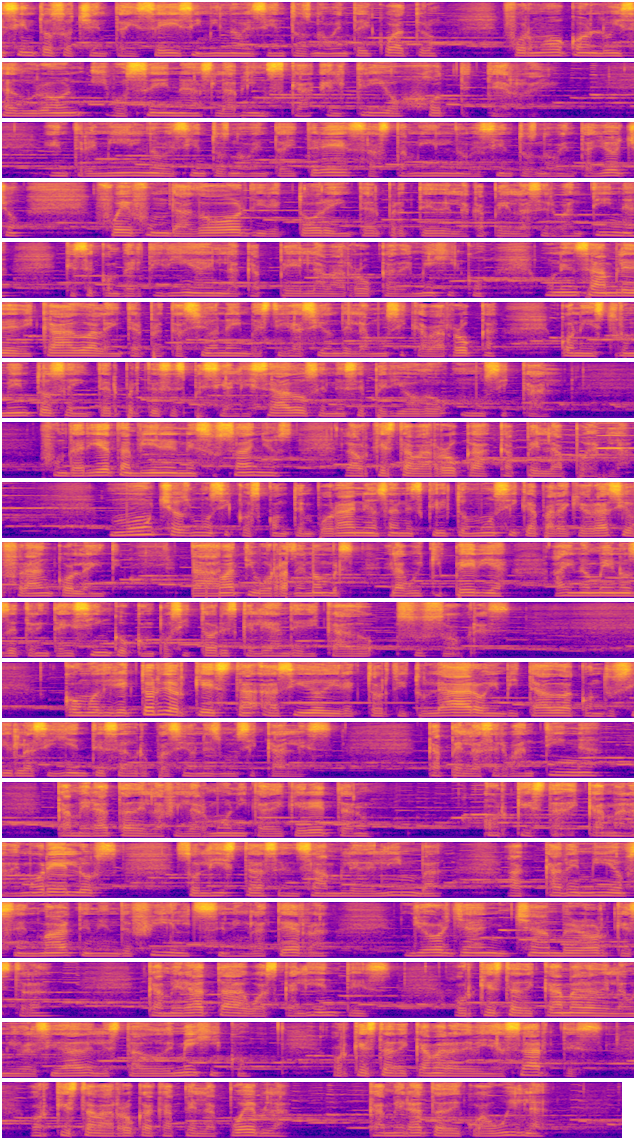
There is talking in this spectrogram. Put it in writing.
1986 y 1994 formó con Luisa Durón y Bocena Slavinska el trío JTR. Entre 1993 hasta 1998 fue fundador, director e intérprete de la Capela Cervantina, que se convertiría en la Capela Barroca de México, un ensamble dedicado a la interpretación e investigación de la música barroca, con instrumentos e intérpretes especializados en ese periodo musical. Fundaría también en esos años la Orquesta Barroca Capela Puebla. Muchos músicos contemporáneos han escrito música para que Horacio Franco la Mati borras de nombres. En la Wikipedia hay no menos de 35 compositores que le han dedicado sus obras. Como director de orquesta ha sido director titular o invitado a conducir las siguientes agrupaciones musicales. Capela Cervantina, Camerata de la Filarmónica de Querétaro, Orquesta de Cámara de Morelos, Solistas Ensamble de Limba, Academy of St. Martin in the Fields en Inglaterra, Georgian Chamber Orchestra, Camerata Aguascalientes, Orquesta de Cámara de la Universidad del Estado de México, Orquesta de Cámara de Bellas Artes, Orquesta Barroca Capela Puebla, Camerata de Coahuila,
